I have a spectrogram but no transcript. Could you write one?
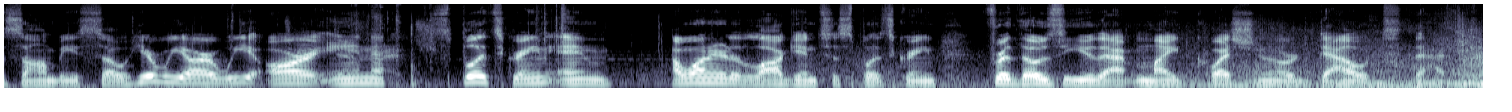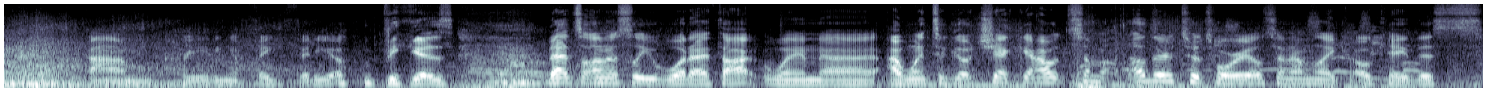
zombies. So here we are. We are in split screen and I wanted to log into split screen for those of you that might question or doubt that I'm creating a fake video because that's honestly what I thought when uh, I went to go check out some other tutorials and I'm like okay this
